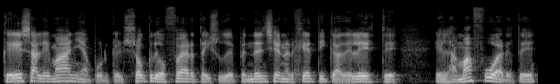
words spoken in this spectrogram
que es Alemania, porque el shock de oferta y su dependencia energética del este es la más fuerte,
